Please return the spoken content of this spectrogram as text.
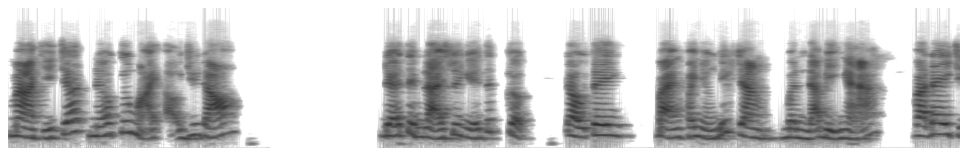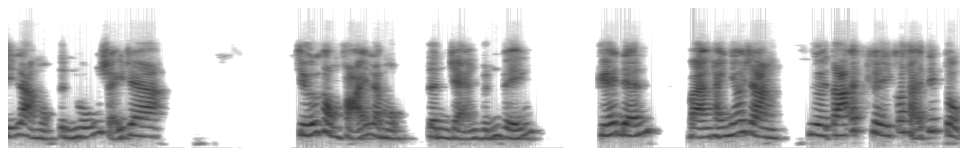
mà chỉ chết nếu cứ mãi ở dưới đó. Để tìm lại suy nghĩ tích cực, đầu tiên, bạn phải nhận biết rằng mình đã bị ngã và đây chỉ là một tình huống xảy ra, chứ không phải là một tình trạng vĩnh viễn. Kế đến, bạn hãy nhớ rằng người ta ít khi có thể tiếp tục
